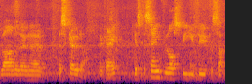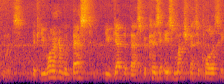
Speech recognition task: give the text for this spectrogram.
rather than a, a Skoda. Okay, it's the same philosophy you do for supplements. If you want to have the best you get the best because it is much better quality.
